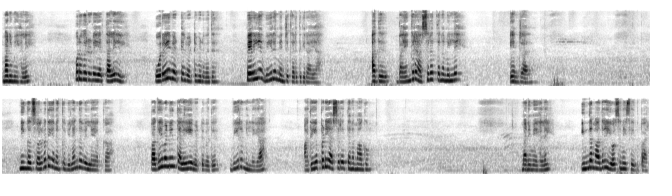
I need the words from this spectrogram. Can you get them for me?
மணிமேகலை ஒருவருடைய தலையை ஒரே வெட்டில் வெட்டுவிடுவது பெரிய வீரம் என்று கருதுகிறாயா? அது பயங்கர அசுரத்தனமில்லை? என்றாள். நீங்கள் சொல்வது எனக்கு விளங்கவில்லை அக்கா. பகைவனின் தலையை வெட்டுவது வீரம் இல்லையா? அது எப்படி அசுரத்தனமாகும்? மணிமேகலை இந்த மாதிரி யோசனை செய்து பார்.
